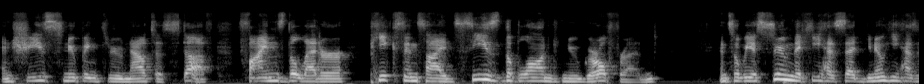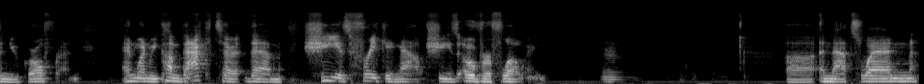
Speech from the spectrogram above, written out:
and she's snooping through Naota's stuff, finds the letter, peeks inside, sees the blonde new girlfriend, and so we assume that he has said, "You know, he has a new girlfriend." And when we come back to them, she is freaking out. She's overflowing. Mm. Uh, and that's when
